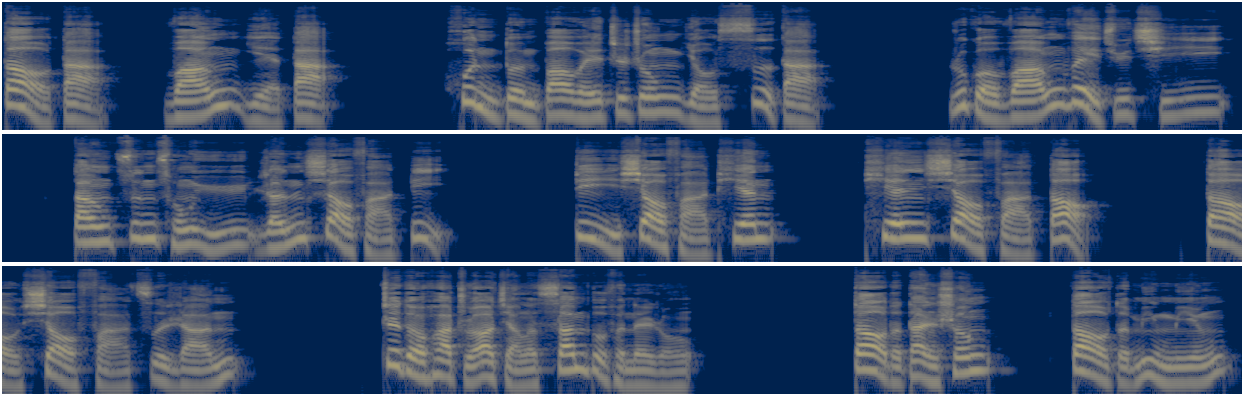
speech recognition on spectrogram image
道大，王也大。混沌包围之中有四大，如果王位居其一，当遵从于人效法地，地效法天，天效法道，道效法自然。这段话主要讲了三部分内容：道的诞生、道的命名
